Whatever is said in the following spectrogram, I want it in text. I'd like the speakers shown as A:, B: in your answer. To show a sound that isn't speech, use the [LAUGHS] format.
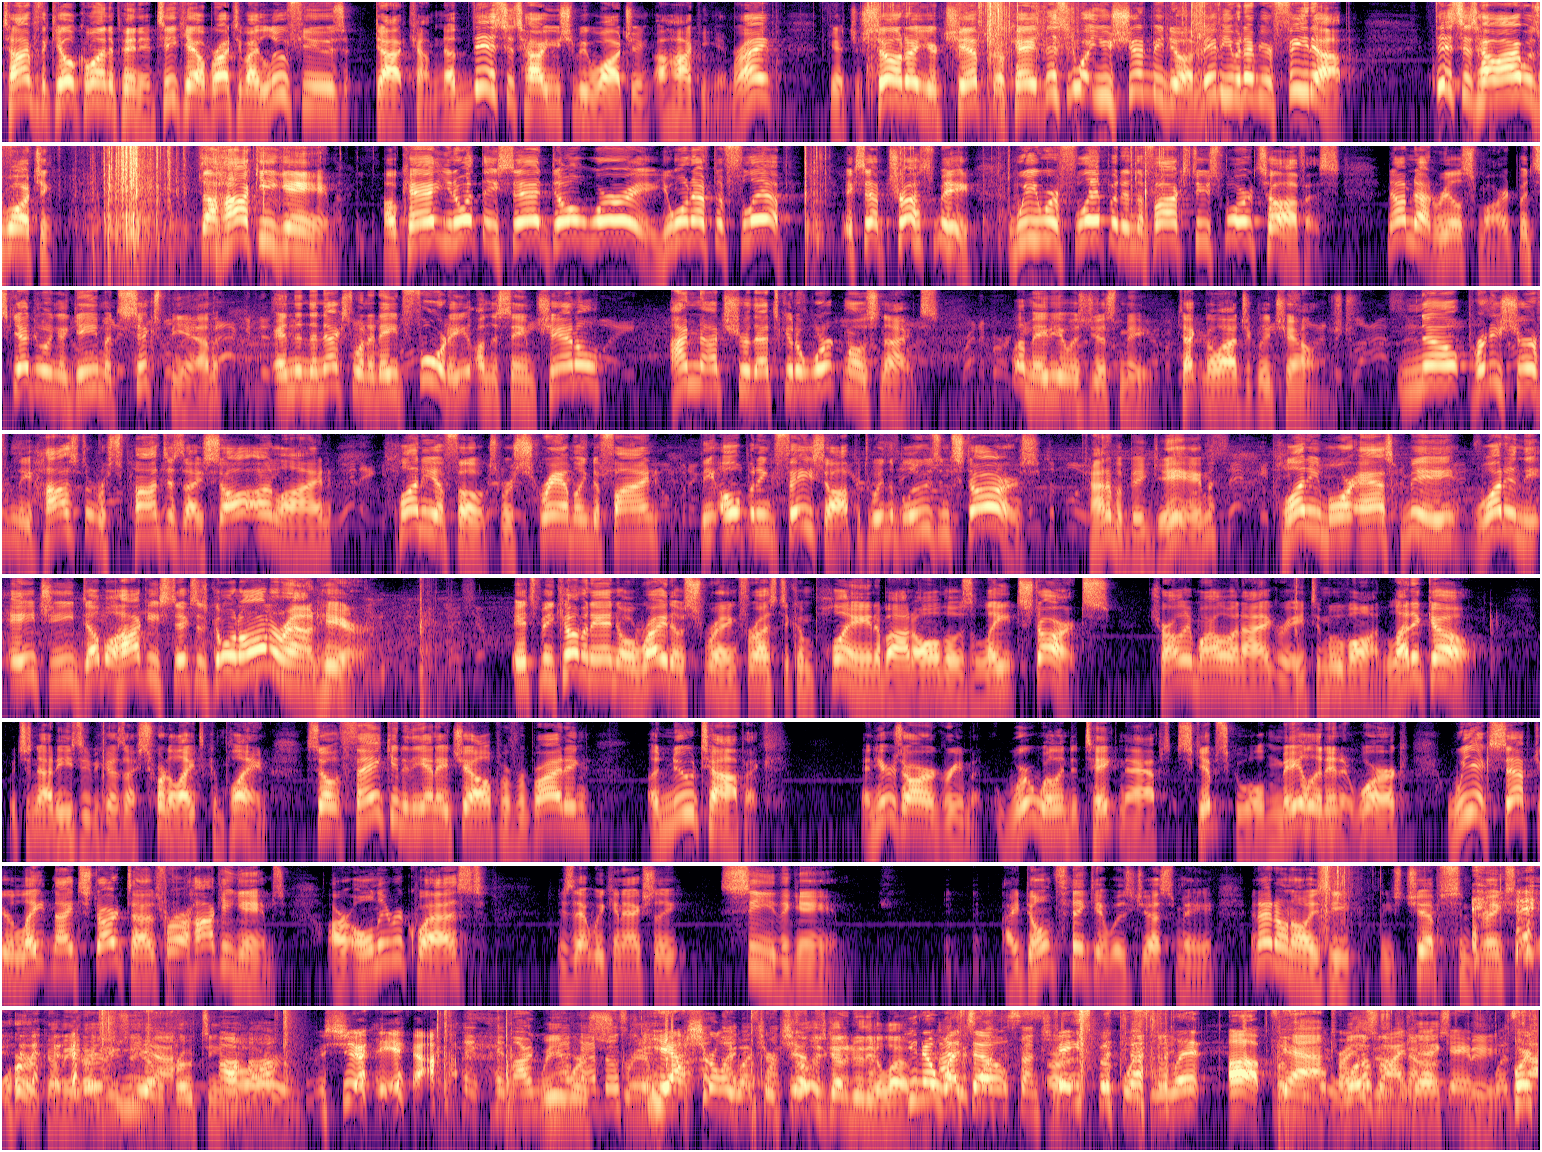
A: Time for the Kilcoyne Opinion. TKO brought to you by LouFuse.com. Now, this is how you should be watching a hockey game, right? Get your soda, your chips, okay? This is what you should be doing. Maybe even have your feet up. This is how I was watching the hockey game, okay? You know what they said? Don't worry, you won't have to flip. Except, trust me, we were flipping in the Fox 2 Sports office. Now, I'm not real smart, but scheduling a game at 6 p.m. and then the next one at 8:40 on the same channel, I'm not sure that's going to work most nights. Well, maybe it was just me, technologically challenged. No, pretty sure from the hostile [LAUGHS] responses I saw online, plenty of folks were scrambling to find the opening face-off between the Blues and Stars. Kind of a big game. Plenty more ask me, what in the HE double hockey sticks is going on around here? It's become an annual rite of spring for us to complain about all those late starts. Charlie Marlowe and I agreed to move on. Let it go which is not easy because I [LAUGHS] sort of like to complain. So thank you to the NHL for providing a new topic. And here's our agreement. We're willing to take naps, skip school, mail it in at work. We accept your late night start times for our hockey games. Our only request is that we can actually see the game. I don't think it was just me, and I don't always eat these chips and drinks at [LAUGHS] work. I mean, I usually have a protein
B: Uh-huh.
A: bar, and [LAUGHS]
C: Sure, yeah.
B: Hey, hey Martin,
A: we
B: may I
A: were
B: have those
A: scrambling.
B: chips?
C: Yeah, Shirley wants your chips.
A: Shirley's got to do the 11.
C: You know
B: I
C: what
B: just want
C: though?
B: the sunshine.
C: Facebook was lit up for
B: Yeah.
C: people
A: It
C: trying to
A: wasn't
C: find that
A: just
C: game.
A: me.
C: Was
B: Of course,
